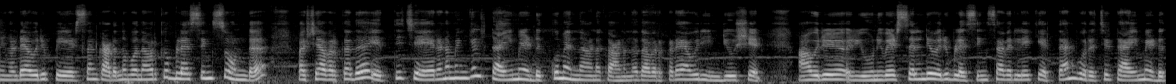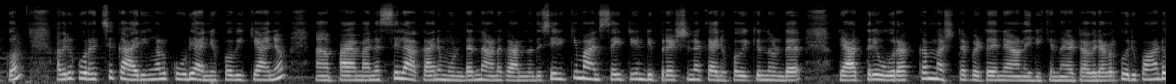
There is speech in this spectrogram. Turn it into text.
നിങ്ങളുടെ ആ ഒരു പേഴ്സൺ കടന്നു പോകുന്നത്. അവർക്ക് ബ്ലെസ്സിങ്സ് ഉണ്ട് പക്ഷേ അവർക്കത് എത്തിച്ചേരണമെങ്കിൽ ടൈം എടുക്കുമെന്നാണ് കാണുന്നത്. അവർക്കടെ ആ ഒരു ഇൻഡ്യൂഷൻ ആ ഒരു യൂണിവേഴ്സലിന്റെ ഒരു ബ്ലെസ്സിങ്സ് അവരിലേക്ക് എത്താൻ കുറച്ച് ടൈം എടുക്കും. അവർ കുറച്ച് കാര്യങ്ങൾ കൂടി അനുഭവിക്കാനും മനസ്സിലാക്കാനും ഉണ്ടെന്നാണ് കാണുന്നത്. ശരിക്കും ആൻസൈറ്റിയും ഡിപ്രഷനൊക്കെ അനുഭവിക്കുന്നുണ്ട്. രാത്രി ഉറക്കം നഷ്ടപ്പെട്ട് തന്നെയാണ് ഇരിക്കുന്നത് കേട്ടോ അവർ. അവർക്ക് ഒരുപാട്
